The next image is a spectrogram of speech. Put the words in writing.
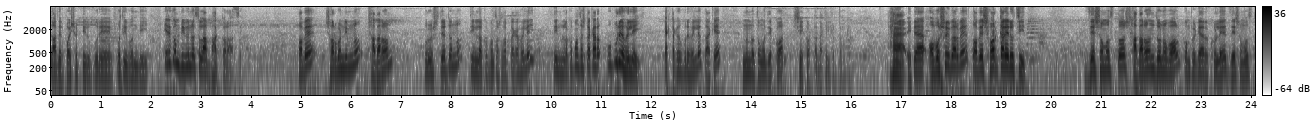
যাদের পঁয়ষট্টির উপরে প্রতিবন্ধী, এরকম বিভিন্ন স্ল্যাব ভাগ করা আছে। তবে সর্বনিম্ন সাধারণ পুরুষদের জন্য তিন লক্ষ পঞ্চাশ হাজার টাকা হইলেই, তিন লক্ষ পঞ্চাশ টাকার উপরে হইলেই এক টাকার উপরে হইলেও তাকে ন্যূনতম যে কর, সেই করটা দাখিল করতে হবে। হ্যাঁ এটা অবশ্যই পারবে, তবে সরকারের উচিত যে সমস্ত সাধারণ জনবল কম্পিউটার খুলে যে সমস্ত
